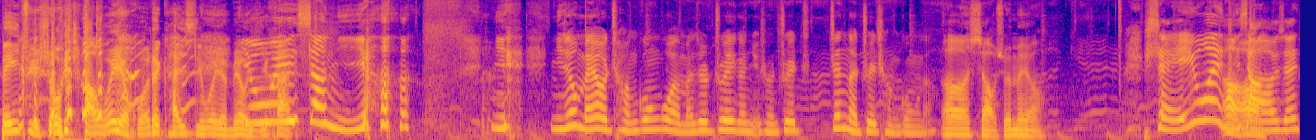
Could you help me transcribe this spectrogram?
悲剧收场，我也活得开心，我也没有因遗憾为。像你一样，你你就没有成功过吗？就是追一个女生追真的追成功的？呃，小学没有，谁问你小学？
